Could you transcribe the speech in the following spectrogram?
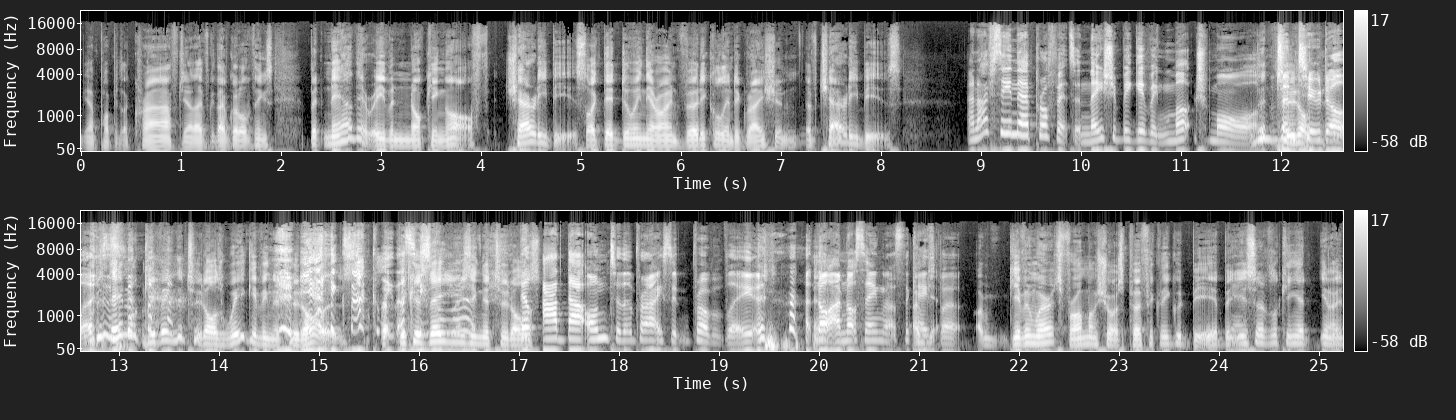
you know, popular craft. You know, they've they've got all the things. But now they're even knocking off charity beers, like they're doing their own vertical integration of charity beers. And I've seen their profits, and they should be giving much more Than than $2. two dollars. But they're not giving the two dollars. We're giving the two dollars. Yeah, exactly. Because they're worse. using the 2. They'll add that onto the price, probably. no, I'm not saying that's the case, but Um, Given where it's from, I'm sure it's perfectly good beer. But Yeah. you're sort of looking at you know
